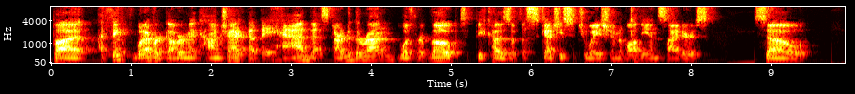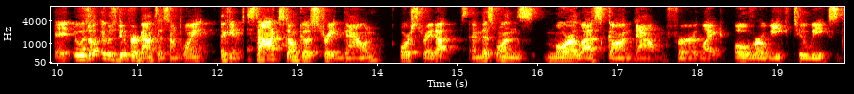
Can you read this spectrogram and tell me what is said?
but I think whatever government contract that they had that started the run was revoked because of the sketchy situation of all the insiders. So it, it was it was due for a bounce at some point. Again, stocks don't go straight down or straight up, and this one's more or less gone down for like over a week, two weeks.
